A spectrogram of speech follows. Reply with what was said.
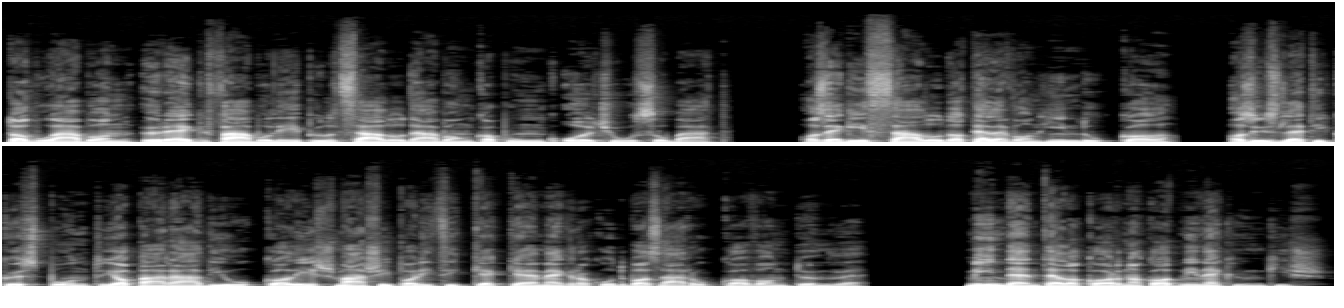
Tavuában öreg, fából épült szállodában kapunk olcsó szobát. Az egész szálloda tele van hindukkal, az üzleti központ japán rádiókkal és más ipari cikkekkel megrakott bazárokkal van tömve. Mindent el akarnak adni nekünk is.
